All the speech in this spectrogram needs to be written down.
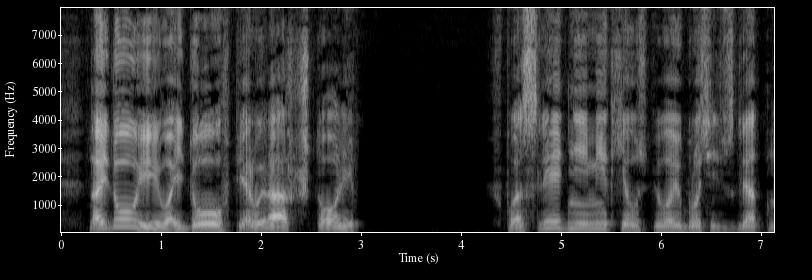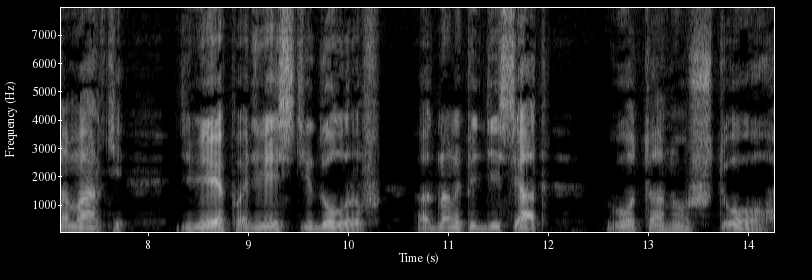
— Найду и войду в первый раз, что ли. Последний миг я успеваю бросить взгляд на марки. Две по двести долларов, одна на пятьдесят. Вот оно что!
